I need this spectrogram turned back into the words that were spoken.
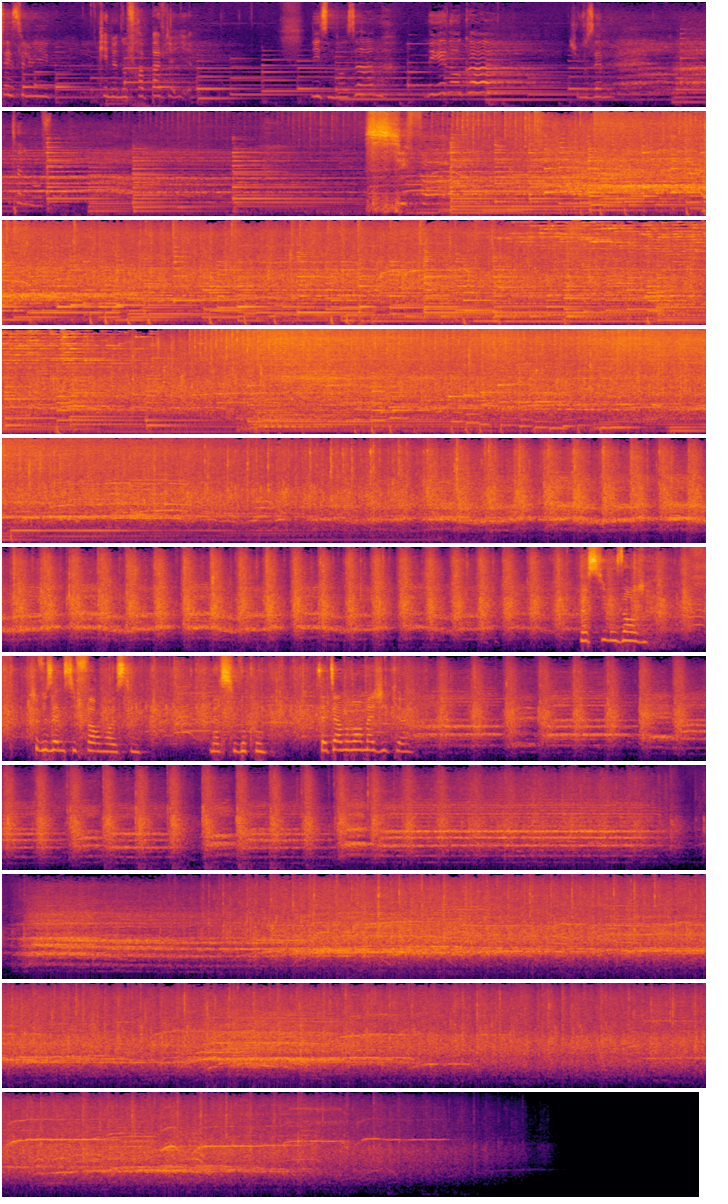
Sais, celui qui ne nous fera pas vieillir. Ni nos âmes, ni nos corps. Je vous aime tellement. Merci mes anges. Je vous aime si fort moi aussi. Merci beaucoup. C'était un moment magique.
